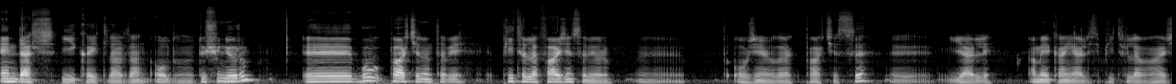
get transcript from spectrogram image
ender iyi kayıtlardan olduğunu düşünüyorum. E, bu parçanın tabi Peter Lafarge'in sanıyorum e, orijinal olarak parçası. E, yerli, Amerikan yerlisi Peter Lafarge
